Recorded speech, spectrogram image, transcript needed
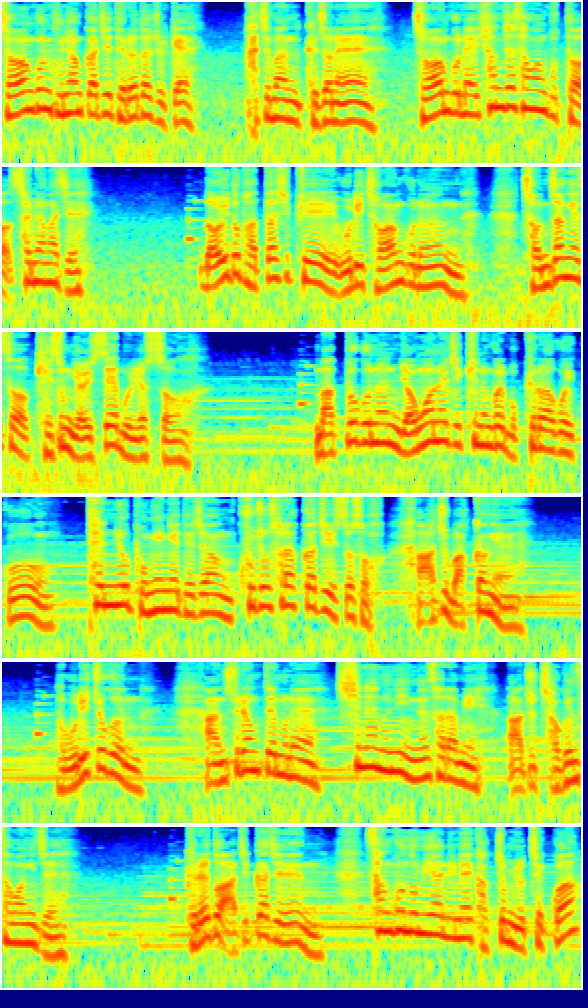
저항군 군영까지 데려다 줄게. 하지만 그 전에 저항군의 현재 상황부터 설명하지. 너희도 봤다시피 우리 저항군은 전장에서 계속 열세에 몰렸어. 막부군은 영원을 지키는 걸 목표로 하고 있고 텐요 봉행의 대장 쿠조 사라까지 있어서 아주 막강해. 우리 쪽은 안수령 때문에 신의 눈이 있는 사람이 아주 적은 상황이지. 그래도 아직까진 상고노미아님의 각종 묘책과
